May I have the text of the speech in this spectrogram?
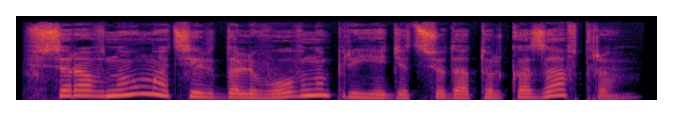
Все равно Матильда Львовна приедет сюда только завтра,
